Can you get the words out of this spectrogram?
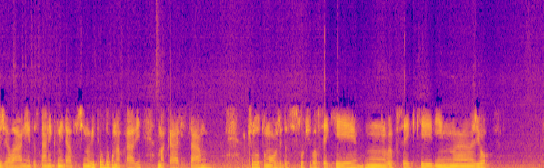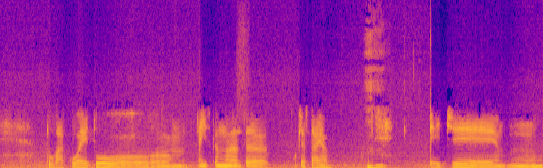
желание да стане кандидат осиновител, да го направи, макар и сам. Чудото може да се случи във всеки, във всеки един а, живот. Това, което а, искам а, да очертая, е, че м-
